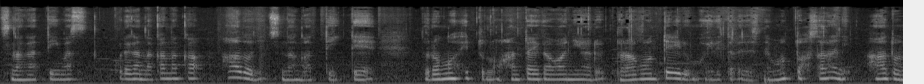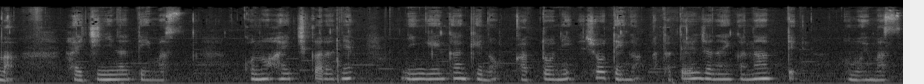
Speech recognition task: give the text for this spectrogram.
つながっています。これがなかなかハードにつながっていてドラゴンヘッドの反対側にあるドラゴンテイルも入れたらですねもっとさらにハードな配置になっています。この配置からね人間関係の葛藤に焦点が当たってるんじゃないかなって思います、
